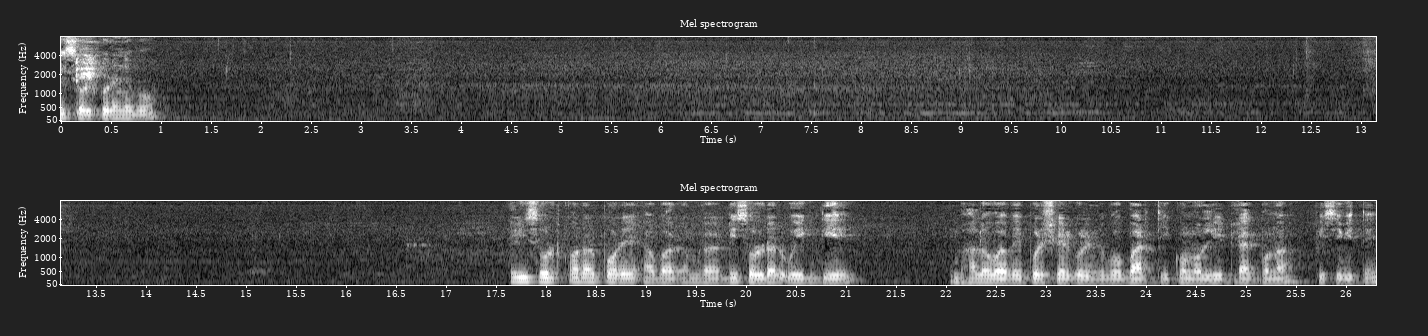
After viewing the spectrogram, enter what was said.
রিসোল্ড করে নেব। রিসোল্ড করার পরে আবার আমরা ডিসোল্ডার উইক দিয়ে ভালোভাবে পরিষ্কার করে নেব। বাড়তি কোনো লিড রাখব না পিসিবিতে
